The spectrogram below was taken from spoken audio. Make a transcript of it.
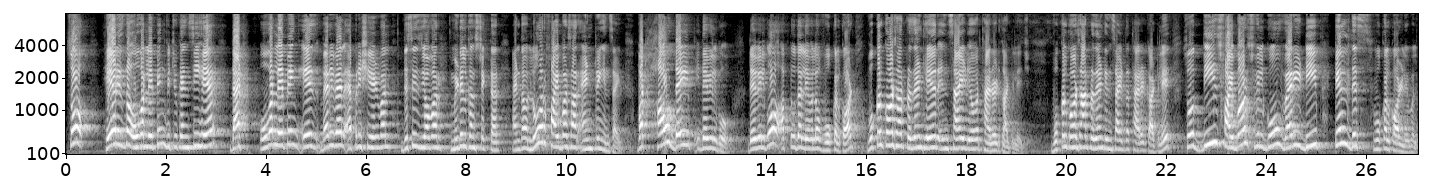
So, here is the overlapping which you can see here that overlapping is very well appreciable. This is your middle constrictor and the lower fibers are entering inside. But how deep they will go? They will go up to the level of vocal cord. Vocal cords are present here inside your thyroid cartilage. Vocal cords are present inside the thyroid cartilage. So, these fibers will go very deep till this vocal cord level.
